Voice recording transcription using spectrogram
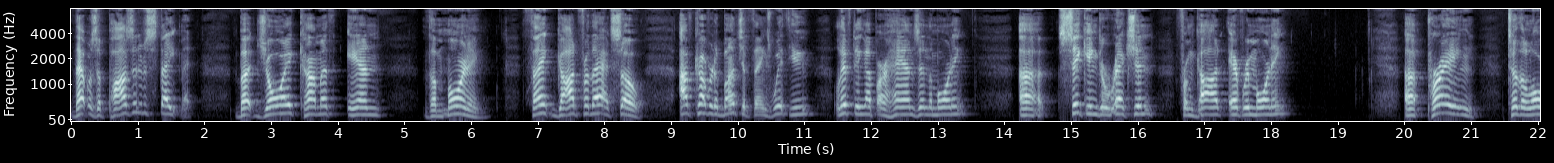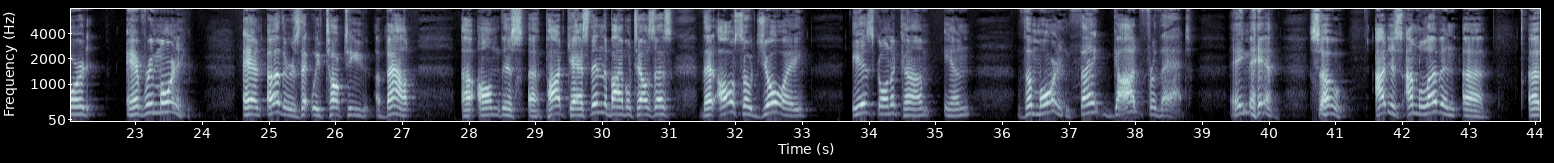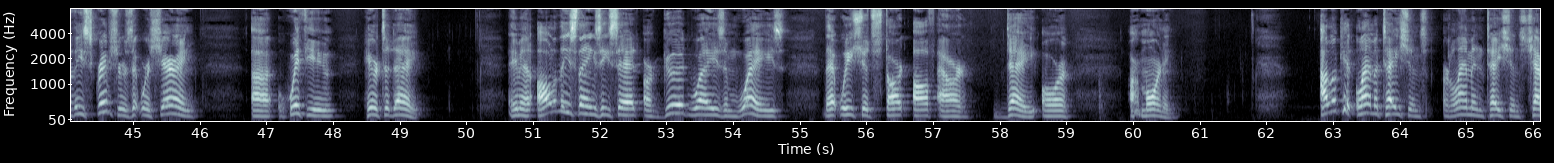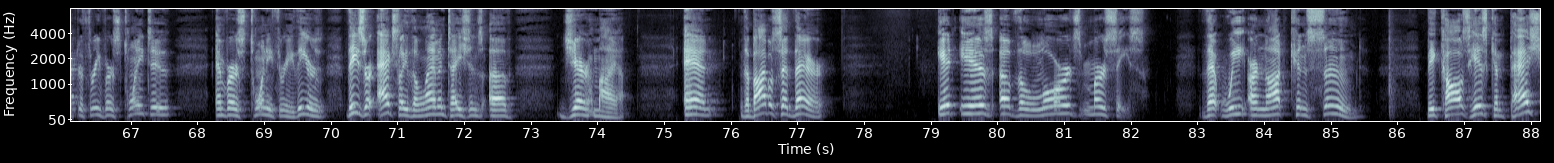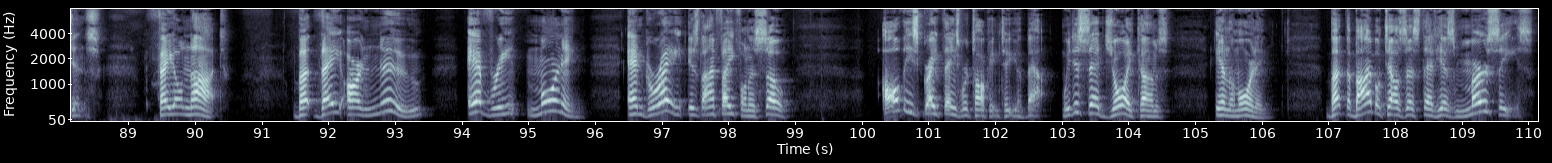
that was a positive statement. But joy cometh in the morning. Thank God for that. So I've covered a bunch of things with you lifting up our hands in the morning, uh, seeking direction from God every morning, uh, praying to the Lord every morning, and others that we've talked to you about uh, on this uh, podcast. Then the Bible tells us that also joy is going to come in the morning. Thank God for that. Amen. So I just, I'm loving uh, uh, these scriptures that we're sharing uh, with you here today. Amen. All of these things, he said, are good ways and ways that we should start off our day or our morning. I look at Lamentations or Lamentations chapter 3, verse 22 and verse 23. These are, these are actually the Lamentations of Jeremiah. And the Bible said there, it is of the Lord's mercies that we are not consumed because his compassions fail not, but they are new every morning. And great is thy faithfulness. So, all these great things we're talking to you about, we just said joy comes in the morning. But the Bible tells us that his mercies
